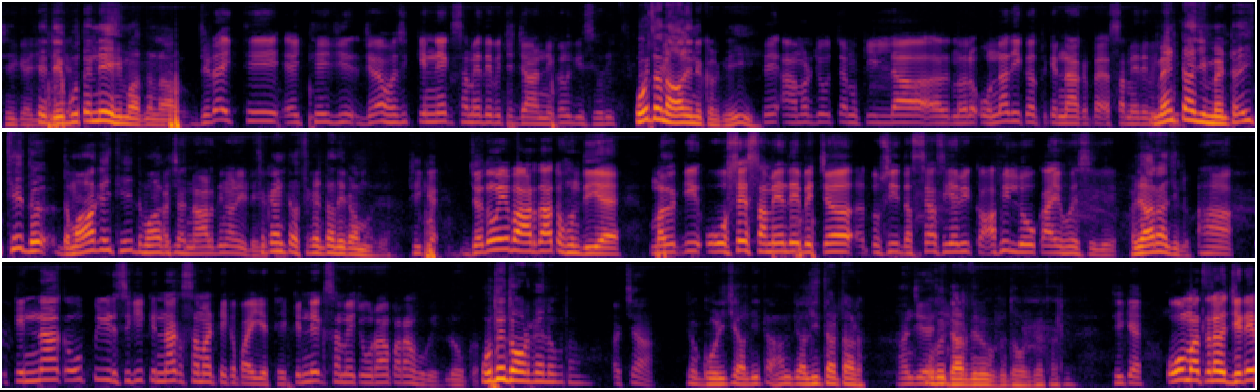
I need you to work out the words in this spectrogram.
ਠੀਕ ਹੈ ਤੇ ਜੀ। ਦੇਬੂ ਤੇ ਨਹੀਂ ਹਿੰਮਤ ਨਾਲ ਜਿਹੜਾ ਇੱਥੇ ਇੱਥੇ ਜੀ- ਜਿਹੜਾ ਹੋਇਆ ਸੀ ਕਿੰਨੇ ਕੁ ਸਮੇਂ ਦੇ ਵਿੱਚ ਜਾਨ ਨਿਕਲ ਗਈ ਸੀ ਉਹਦੀ? ਉਹ ਤਾਂ ਨਾਲ ਹੀ ਨਿਕਲ ਗਈ। ਤੇ ਅਮਰਜੋਤ ਚਮਕੀਲਾ ਅ, ਮਤਲਬ ਉਹਨਾਂ ਦੀ ਕਿੰਨਾ ਕੁ ਟ- ਸਮੇਂ ਦੇ ਵਿੱਚ? ਮਿੰਟਾਂ ਜੀ ਮਿੰਟ। ਇੱਥੇ ਦ- ਦਿਮਾਗ ਇੱਥੇ ਦਿਮਾਗ ਅੱਛਾ ਨਾਲ ਦੀ ਨਾਲ ਹੀ ਡਿੱਗ ਗਈ। ਸਕਿੰਟਾਂ ਸਕਿੰਟਾਂ ਦੇ ਕੰਮ ਹੋ ਗਿਆ ਠੀਕ ਹੈ। ਜਦੋਂ ਇਹ ਵਾਰਦਾਤ ਹੁੰਦੀ ਹੈ ਮਤਲਬ ਕਿ ਉਸੇ ਸਮੇਂ ਦੇ ਵਿੱਚ ਤੁਸੀਂ ਦੱਸਿਆ ਸੀਗਾ ਵੀ ਕਾਫੀ ਲੋਕ ਆਏ ਹੋਏ ਸੀਗੇ। ਹਜ਼ਾਰਾਂ ਚ ਲੋਕ। ਹਾਂ ਕਿੰਨਾ ਕੁ ਉਹ ਭੀੜ ਸੀਗੀ ਕਿੰਨਾ ਕੁ ਸਮਾਂ ਟਿਕ ਪਾਈ ਇੱਥੇ? ਕਿੰਨੇ ਕੁ ਸਮੇਂ ਚੋਰਾਂ ਪਰਾਂ ਹੋ ਗਏ ਲੋਕ? ਉਹਦੇ ਦੌੜ ਗਏ ਲੋਕ ਤਾਂ। ਅੱਛਾ। ਜੋ ਗੋਲੀ ਚੱਲਦੀ ਤਾਂ ਹਮ ਚੱਲਦੀ ਤਾਂ ਟੜ ਹਾਂਜੀ ਉਹਦੇ ਡਰਦੇ ਲੋਕ ਦੌੜ ਗਏ ਸਾਰੇ। ਠੀਕ ਹੈ। ਉਹ ਮਤਲਬ ਜਿਹੜੇ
